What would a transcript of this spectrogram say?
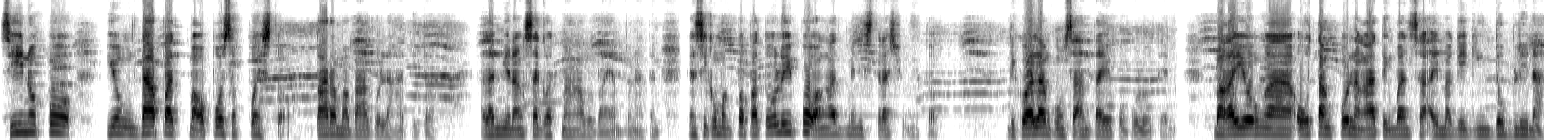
Sino po yung dapat maupo sa pwesto para mabago lahat ito? Alam niyo na ang sagot mga kababayan po natin. Kasi kung magpapatuloy po ang administrasyon ito, hindi ko alam kung saan tayo pupulutin. Baka yung ah, utang po ng ating bansa ay magiging doble na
